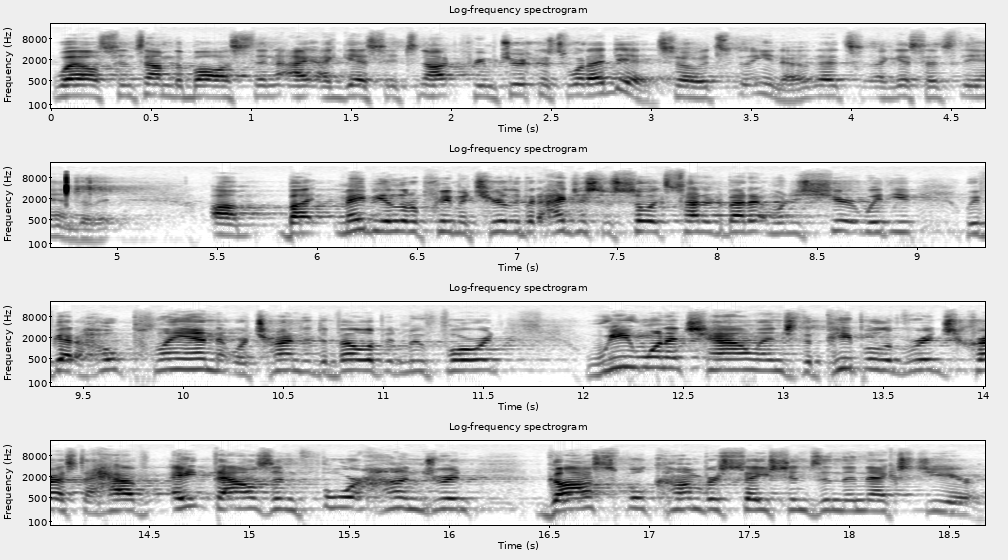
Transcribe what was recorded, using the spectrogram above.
well, since I'm the boss, then I, I guess it's not premature because it's what I did. So it's, you know, that's, I guess that's the end of it. Um, but maybe a little prematurely, but I just was so excited about it. I want to share it with you. We've got a whole plan that we're trying to develop and move forward. We want to challenge the people of Ridgecrest to have 8,400 gospel conversations in the next year.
